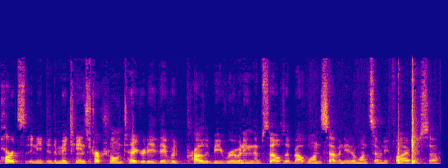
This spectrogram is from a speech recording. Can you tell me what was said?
parts that needed to maintain structural integrity, they would probably be ruining themselves at about 170 to 175 or so.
